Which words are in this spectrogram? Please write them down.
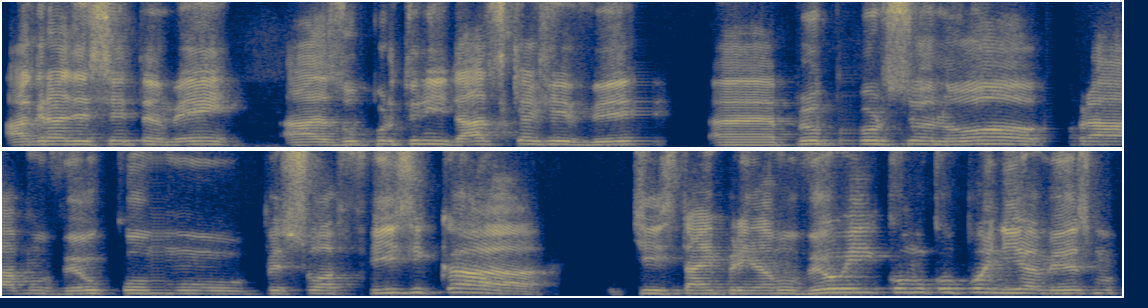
agradecer também as oportunidades que a GV é, proporcionou para Moveu como pessoa física que está empreendendo a Moveu e como companhia mesmo.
